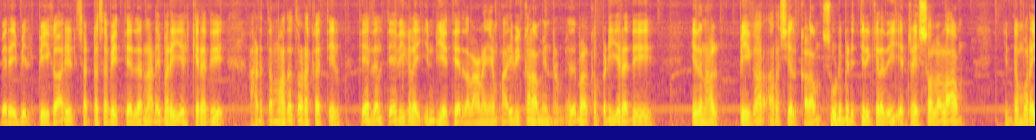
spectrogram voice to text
விரைவில் பீகாரில் சட்டசபை தேர்தல் நடைபெற இருக்கிறது. அடுத்த மாத தொடக்கத்தில் தேர்தல் தேதிகளை இந்திய தேர்தல் ஆணையம் அறிவிக்கலாம் என்றும் எதிர்பார்க்கப்படுகிறது. இதனால் பீகார் அரசியல் களம் சூடுபிடித்திருக்கிறது என்றே சொல்லலாம். இந்த முறை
